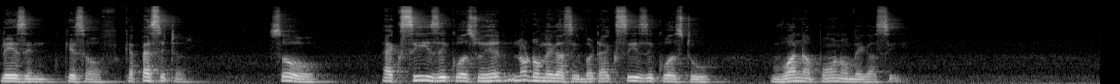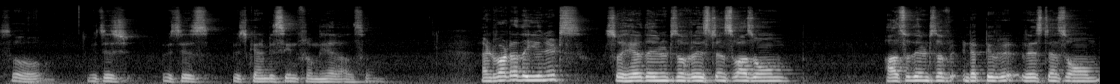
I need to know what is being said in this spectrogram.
plays in case of capacitor. So xc is equals to here not omega c but xc is equals to 1 upon omega c. So which is which is which can be seen from here also. And what are the units? So here the units of resistance was ohm also the units of inductive resistance ohm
